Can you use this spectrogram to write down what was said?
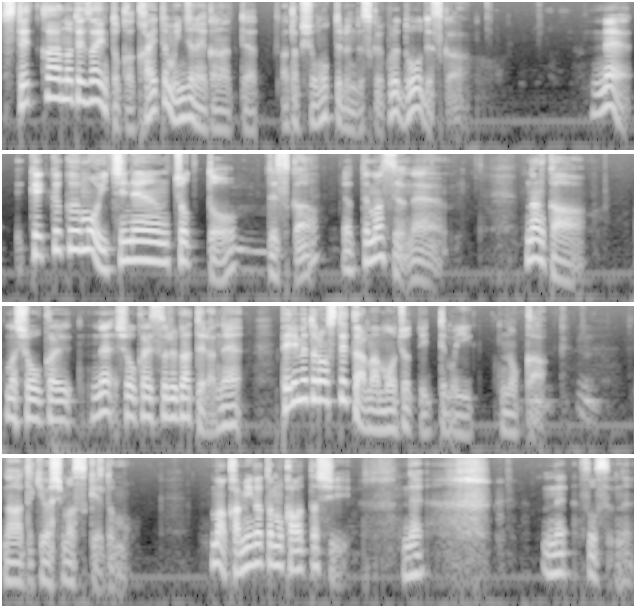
ステッカーのデザインとか変えてもいいんじゃないかなって私思ってるんですけどこれどうですか？ね結局もう1年ちょっとですか？やってますよね。なんかまあ紹介ね紹介するがてらね。ペリメトロンステッカーはまあもうちょっと言ってもいいのかなって気はしますけれども。まあ髪型も変わったしね。ねそうっすよね。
